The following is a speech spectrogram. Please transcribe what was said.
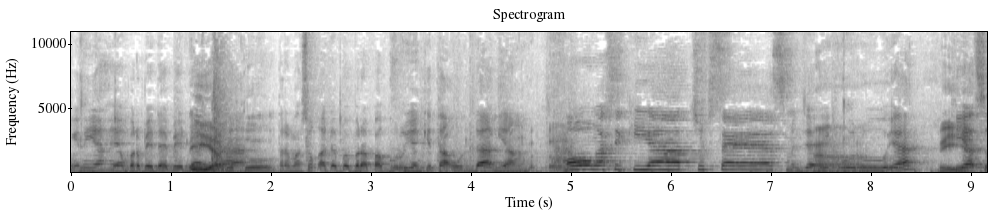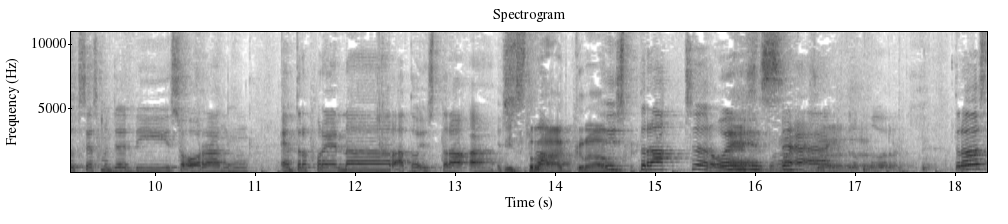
ini ya yang berbeda-beda Iya, ya. betul. Termasuk ada beberapa guru yang kita undang yang Betul. mau ngasih kiat sukses menjadi Ah. guru ya. Iya. Kiat sukses menjadi seorang entrepreneur atau istra ah, istra- Instagram. instructor wes Instructor. instruktur terus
